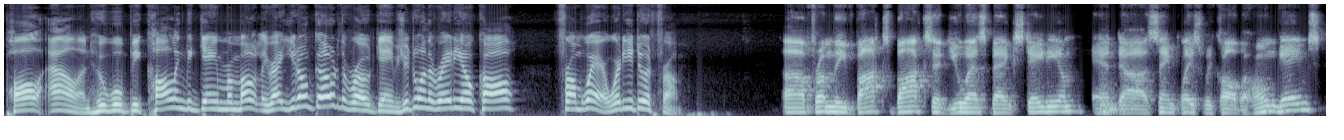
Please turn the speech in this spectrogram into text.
Paul Allen, who will be calling the game remotely, right? You don't go to the road games. You're doing the radio call from where? Where do you do it from? Uh, from the Vox Box at US Bank Stadium, and uh, same place we call the home games.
